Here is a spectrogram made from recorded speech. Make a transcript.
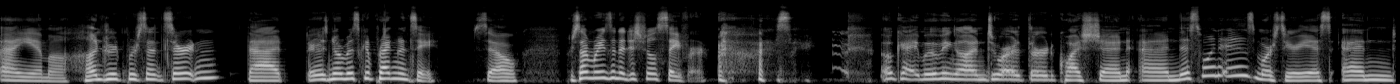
I am a hundred percent certain that there is no risk of pregnancy. So for some reason it just feels safer. honestly. Okay, moving on to our third question. And this one is more serious. And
